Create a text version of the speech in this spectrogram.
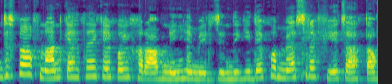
जिस पर अफनान कहता है कि, कोई ख़राब नहीं है मेरी ज़िंदगी। देखो, मैं सिर्फ़ ये चाहता हूँ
